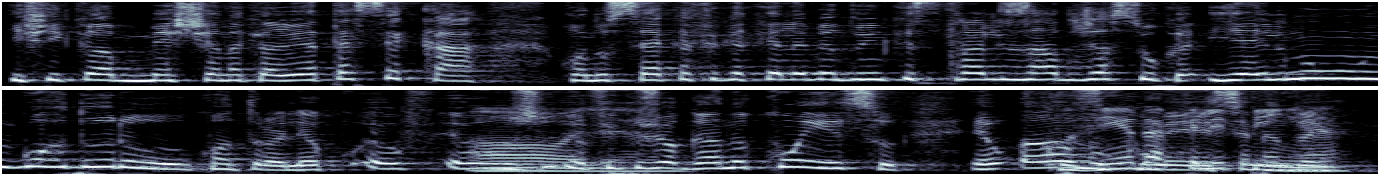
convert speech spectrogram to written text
e fica mexendo aquilo ali até secar. Quando seca, fica aquele amendoim cristalizado de açúcar. E aí ele não engordura o controle. Eu, eu, eu, eu fico jogando com isso. Eu amo Cozinha da comer esse Filipinha. amendoim.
